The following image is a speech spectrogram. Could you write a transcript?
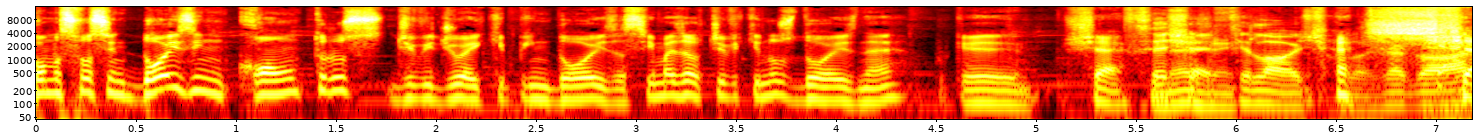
Como se fossem dois encontros, dividiu a equipe em dois, assim, mas eu tive que ir nos dois, né? Porque chefe. Você é né, chefe, gente? lógico. Agora, Chefe,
